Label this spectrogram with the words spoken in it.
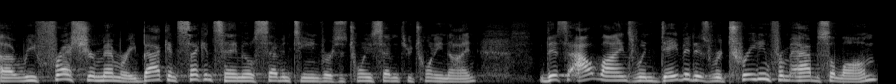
uh, refresh your memory. Back in 2 Samuel 17, verses 27 through 29, this outlines when David is retreating from Absalom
